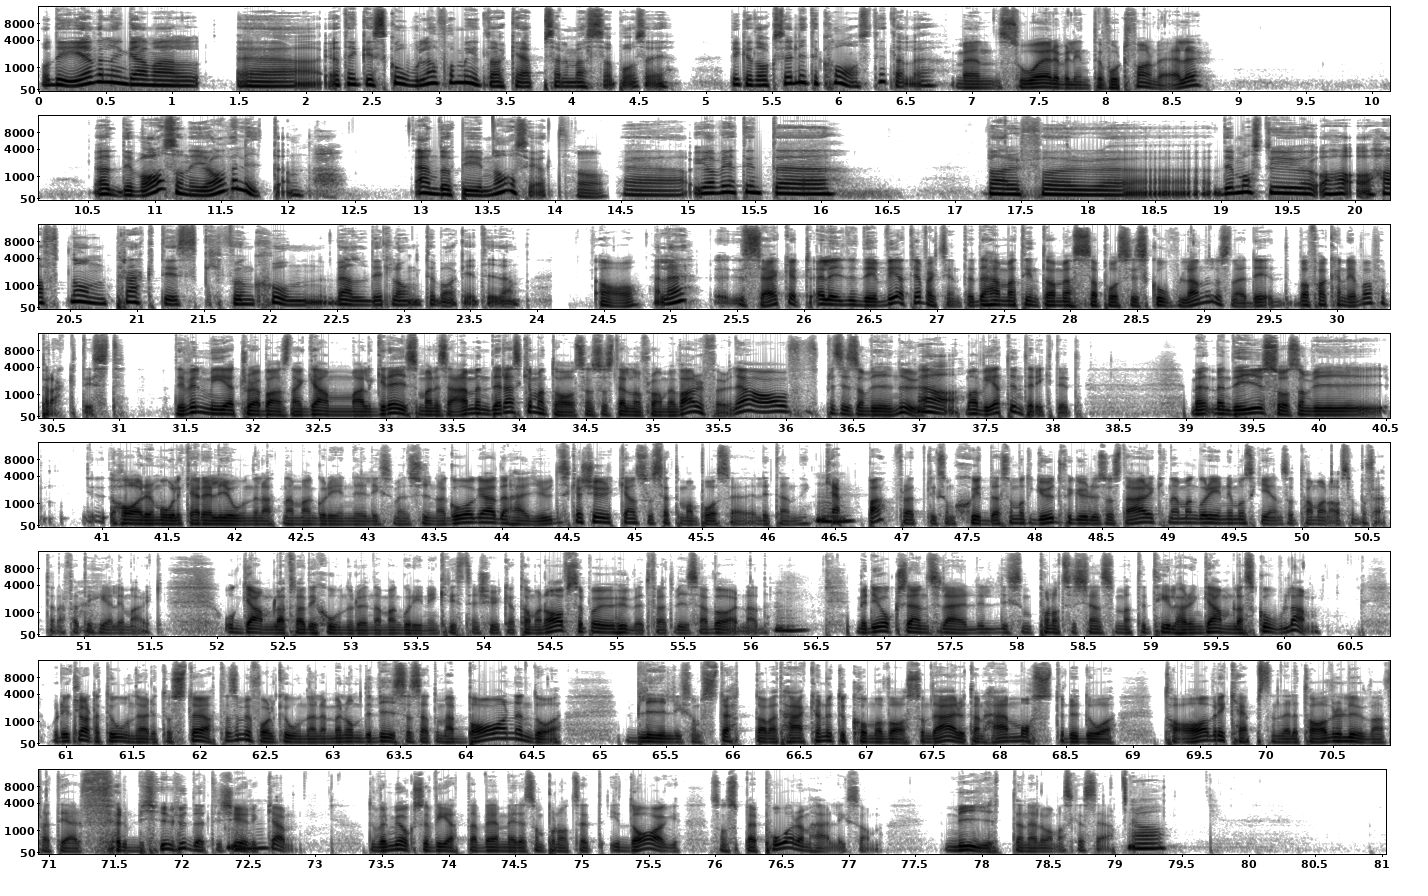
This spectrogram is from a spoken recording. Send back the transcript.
Och det är väl en gammal, eh, jag tänker i skolan får man inte ha keps eller mössa på sig. Vilket också är lite konstigt eller? Men så är det väl inte fortfarande, eller? Ja, det var så när jag var liten. Ända upp i gymnasiet. Ja. Eh, jag vet inte varför. Eh, det måste ju ha haft någon praktisk funktion väldigt långt tillbaka i tiden. ja, Eller? eh, säkert. Eller det vet jag faktiskt inte. Det här med att inte ha mössa på sig i skolan eller sådär, det, vad fan kan det vara för praktiskt? Det är väl mer, tror jag, bara en sån här gammal grej som man är så här, "Ah, men det där ska man inte ha. Sen så ställer någon frågan, men varför? Ja, precis som vi är nu. Ja. Man vet inte riktigt. Men, men det är ju så som vi har de olika religionerna, att när man går in i liksom en synagoga, den här judiska kyrkan, så sätter man på sig en liten Mm. keppa för att liksom skydda sig mot Gud, för Gud är så stark. När man går in i moskén så tar man av sig på fötterna för att det är helig mark. Och gamla traditioner, då, när man går in i en kristen kyrka, tar man av sig på huvudet för att visa vördnad. Mm. Men det är också en sådär, det liksom på något sätt känns som att det tillhör den gamla skolan. Och det är klart att det är onödigt att stöta sig med folk i onödan, men om det visar sig att de här barnen då blir liksom stötta av att här kan du inte komma och vara som det är, utan här måste du då ta av dig kepsen eller ta av dig luvan för att det är förbjudet i kyrkan. Då vill man ju också veta vem är det som på något sätt idag som spär på de här liksom myten eller vad man ska säga. Ja.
